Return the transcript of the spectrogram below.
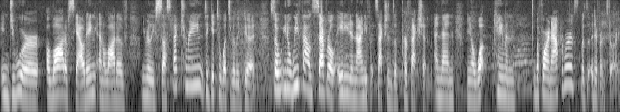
endure a lot of scouting and a lot of really suspect terrain to get to what's really good. So, you know, we found several 80 to 90 foot sections of perfection. And then, you know, what came in before and afterwards was a different story.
